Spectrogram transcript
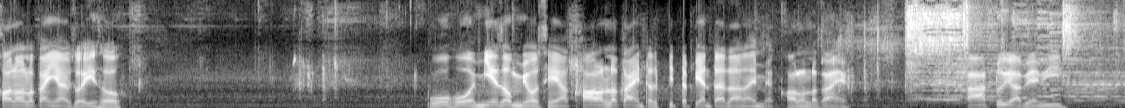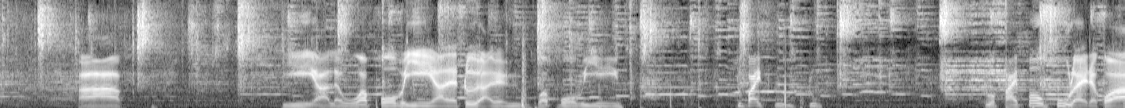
ခါလုံးလက်ကင်ရပြီဆိုတော့ရေစောဟိုဟိုအမြင့်ဆုံးမျိုးစင်ကခါလုံးလက်ကင်တပတပြန်တက်လာနိုင်မယ်ခါလုံးလက်ကင် အာတွေ့ရပြန်ပြီအာရင်းရလဲဝက်ပေါ်ပြီးရင်ရတယ်တွေ့ရပြန်ပြီဝက်ပေါ်ပြီးရင်သူပိုက်ပူသူသူဘိုက်ပုတ်ပူလိုက်တယ်ကွာ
